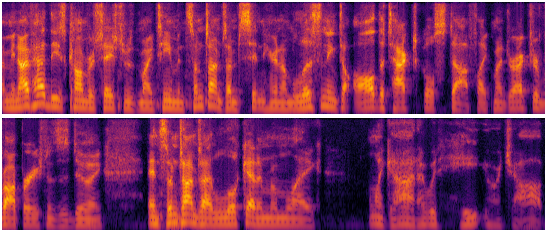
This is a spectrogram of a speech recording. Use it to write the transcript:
I mean, I've had these conversations with my team, and sometimes I'm sitting here and I'm listening to all the tactical stuff like my director of operations is doing, and sometimes I look at him, and I'm like, oh my god, I would hate your job,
